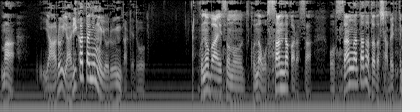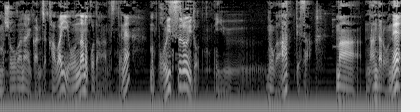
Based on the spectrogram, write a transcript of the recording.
まあ、やる、やり方にもよるんだけど、この場合、その、こんなおっさんだからさ、おっさんがただただ喋ってもしょうがないから、じゃあ可愛い女の子だなんつってね、まあ、ボイスロイドっていうのがあってさ、まあ、なんだろうね。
